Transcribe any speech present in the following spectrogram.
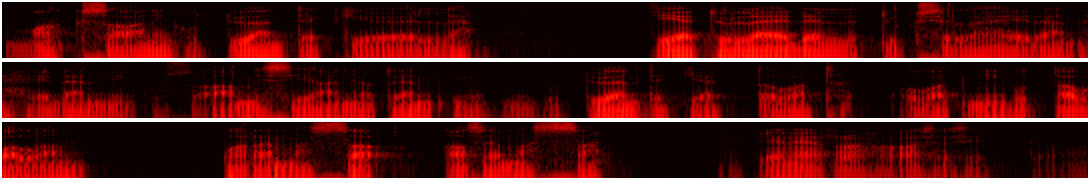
maksaa niin kuin työntekijöille tietyillä edellytyksillä heidän, heidän niin kuin saamisiaan, joten niin kuin työntekijät ovat, ovat niin kuin tavallaan paremmassa asemassa. Ja kenen rahaa se sitten on?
